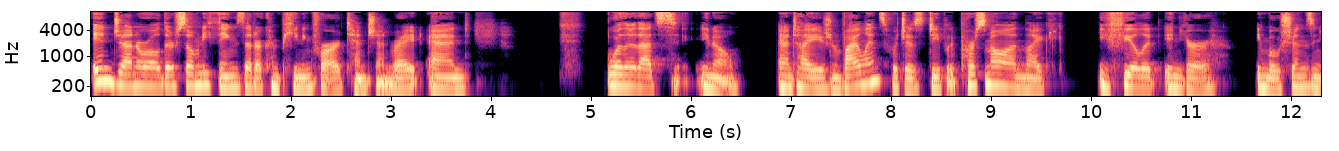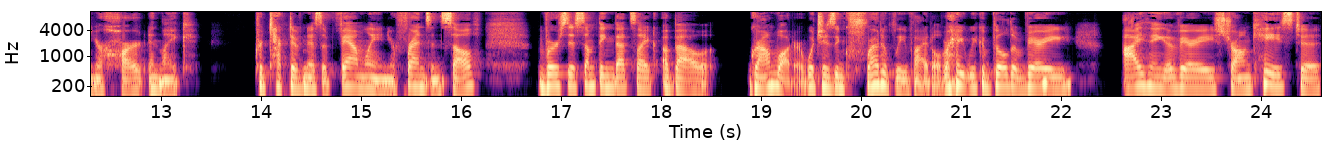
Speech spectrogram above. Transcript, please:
in general, there's so many things that are competing for our attention, right? And whether that's, you know, anti-Asian violence, which is deeply personal and like you feel it in your emotions and your heart and like protectiveness of family and your friends and self versus something that's like about groundwater, which is incredibly vital, right? We could build a very, I think, a very strong case to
